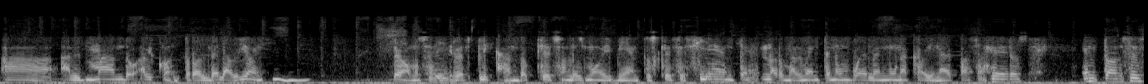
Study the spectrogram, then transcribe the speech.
a- al mando, al control del avión. Te vamos a ir explicando qué son los movimientos que se sienten normalmente en un vuelo en una cabina de pasajeros. Entonces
